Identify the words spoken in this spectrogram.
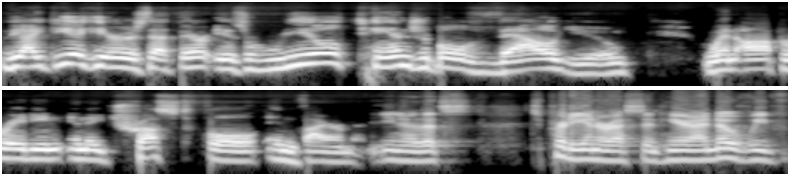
The idea here is that there is real tangible value when operating in a trustful environment. You know, that's it's pretty interesting here. I know we've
